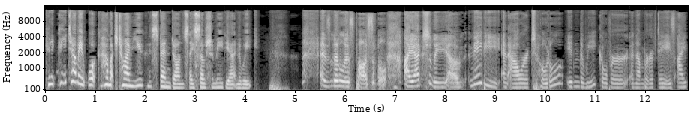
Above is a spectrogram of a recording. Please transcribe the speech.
can, you, can you tell me what, how much time you can spend on, say, social media in a week? as little as possible. I actually, um, maybe an hour total in the week over a number of days. I,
